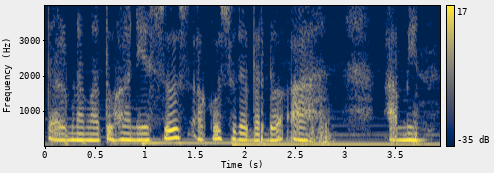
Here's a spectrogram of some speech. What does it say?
Dalam nama Tuhan Yesus, aku sudah berdoa. Amin.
